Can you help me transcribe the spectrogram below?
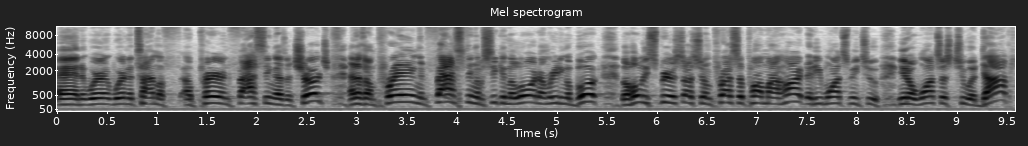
and we're, we're in a time of, of, prayer and fasting as a church. And as I'm praying and fasting, I'm seeking the Lord, I'm reading a book, the Holy Spirit starts to impress upon my heart that He wants me to, you know, wants us to adopt.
